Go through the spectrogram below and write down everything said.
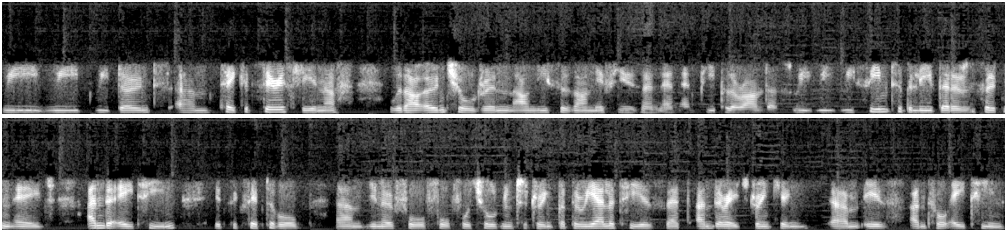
we we we don't um, take it seriously enough with our own children, our nieces, our nephews, and, and, and people around us. We, we we seem to believe that at a certain age, under 18, it's acceptable, um, you know, for, for, for children to drink. But the reality is that underage drinking um, is until 18.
